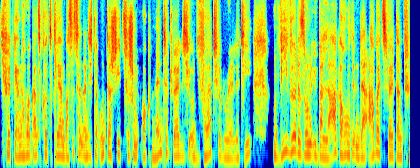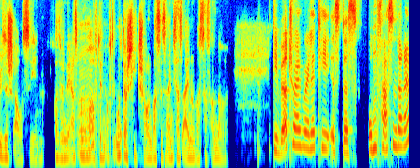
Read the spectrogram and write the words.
Ich würde gerne noch mal ganz kurz klären, was ist denn eigentlich der Unterschied zwischen Augmented Reality und Virtual Reality? Und wie würde so eine Überlagerung in der Arbeitswelt dann physisch aussehen? Also wenn wir erstmal mhm. nochmal auf den, auf den Unterschied schauen, was ist eigentlich das eine und was das andere? Die Virtual Reality ist das umfassendere.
